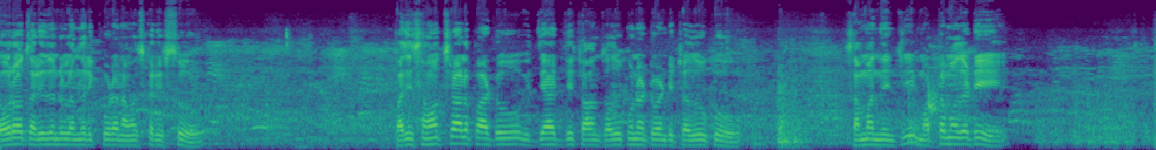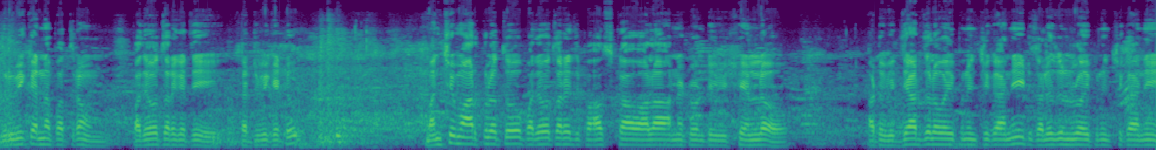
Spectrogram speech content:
గౌరవ తల్లిదండ్రులందరికీ కూడా నమస్కరిస్తూ పది సంవత్సరాల పాటు విద్యార్థి తాను చదువుకున్నటువంటి చదువుకు సంబంధించి మొట్టమొదటి ధృవీకరణ పత్రం పదవ తరగతి సర్టిఫికెటు. మంచి మార్కులతో పదవ తరగతి పాస్ కావాలా అన్నటువంటి విషయంలో అటు విద్యార్థుల వైపు నుంచి కానీ ఇటు తల్లిదండ్రుల వైపు నుంచి కానీ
